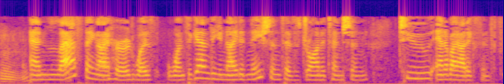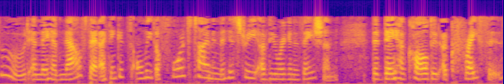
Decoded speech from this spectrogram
Mm-hmm. And last thing I heard was once again the United Nations has drawn attention to antibiotics in food, and they have now said, I think it's only the fourth time in the history of the organization that they have called it a crisis,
